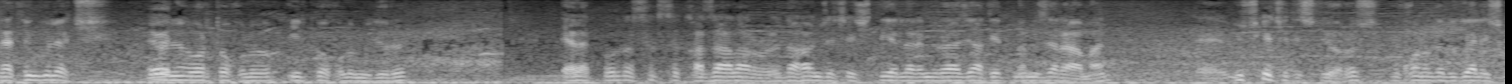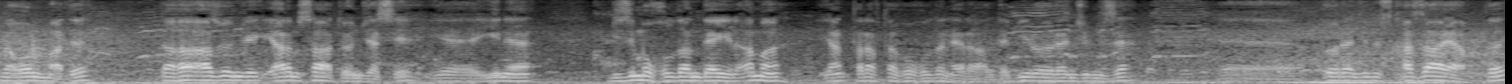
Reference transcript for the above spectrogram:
Metin Güleç, Evet. Yönü Ortaokulu, İlkokulu Müdürü. Evet burada sık sık kazalar oluyor. Daha önce çeşitli yerlere müracaat etmemize rağmen e, üst geçit istiyoruz. Bu konuda bir gelişme olmadı. Daha az önce yarım saat öncesi e, yine bizim okuldan değil ama yan taraftaki okuldan herhalde bir öğrencimize e, öğrencimiz kaza yaptı.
